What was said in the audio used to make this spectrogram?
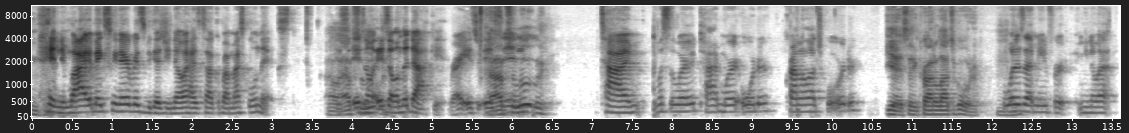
Mhm. And why it makes me nervous because you know I have to talk about my school next. Oh, it's, it's on, absolutely. it's on the docket, right? It's, it's absolutely. time. What's the word? Time word order, chronological order. Yeah, in chronological order. What Mhm. does that mean for you know what?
